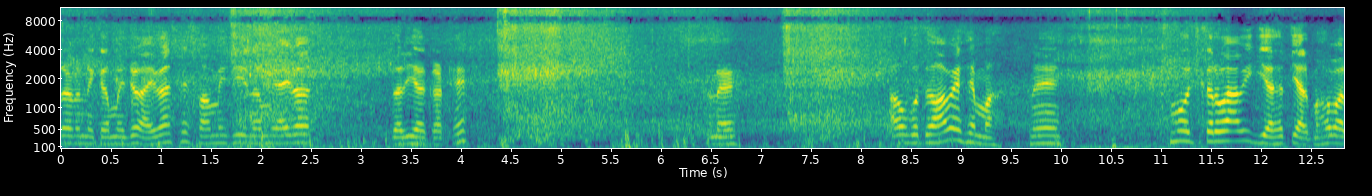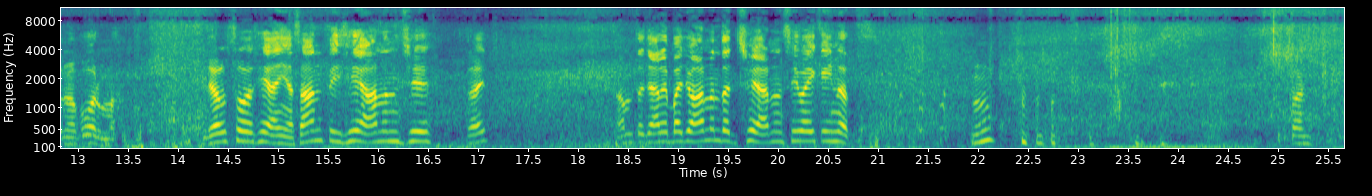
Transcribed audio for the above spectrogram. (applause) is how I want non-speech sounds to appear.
હમ વાદળને અમે જો આવ્યા છે, સ્વામીજી અને અમે આવ્યા દરિયાકાંઠે. અને આવું બધું આવે છે એમાં. ને મોજ કરવા આવી ગયા છે અત્યારમાં સવારના પોરમાં. જલસો છે, અહીંયા શાંતિ છે, આનંદ છે રાઈટ આમ તો ચારે બાજુ આનંદ જ છે, આનંદ સિવાય કંઈ નથી. હમ? (laughs) પણ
